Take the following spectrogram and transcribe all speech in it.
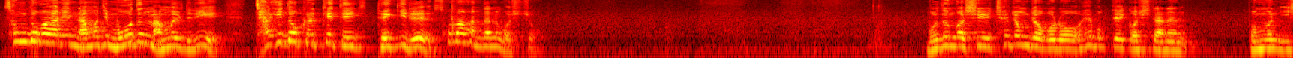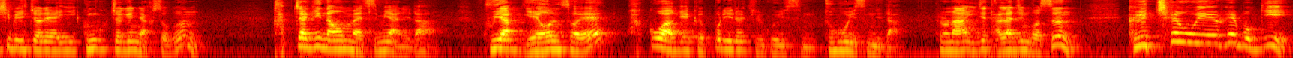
성도가 아닌 나머지 모든 만물들이 자기도 그렇게 되, 되기를 소망한다는 것이죠. 모든 것이 최종적으로 회복될 것이라는 본문 21절의 이 궁극적인 약속은 갑자기 나온 말씀이 아니라 구약 예언서에 확고하게 그 뿌리를 들고 있음, 두고 있습니다. 그러나 이제 달라진 것은 그 최후의 회복이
